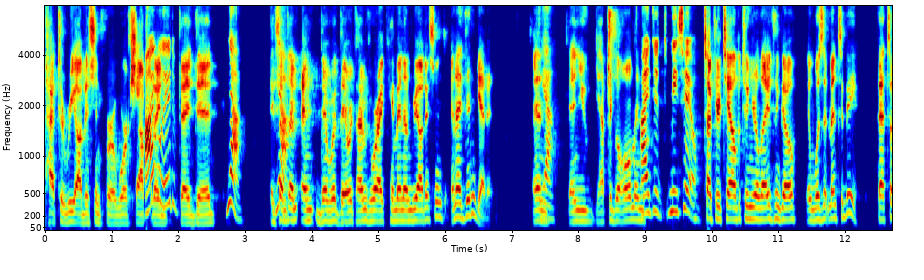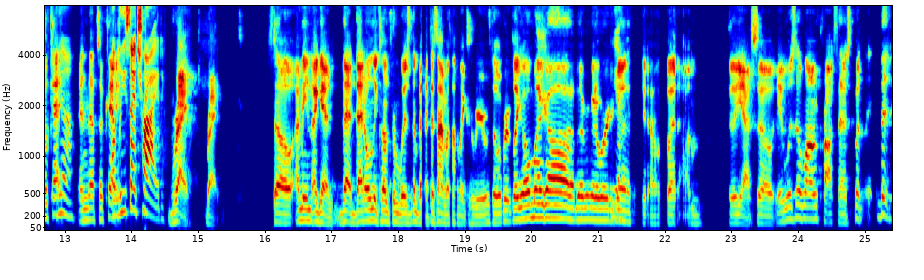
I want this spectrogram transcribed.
had to re-audition for a workshop I that I, would. that I did. Yeah, And yeah. sometimes, and there were there were times where I came in and re-auditioned and I didn't get it. And Yeah. and you have to go home and I did. Me too. tuck your tail between your legs and go, it wasn't meant to be. That's okay. Yeah. And that's okay. At least I tried. Right, right. So I mean, again, that that only comes from wisdom. But at the time, I thought my career was over. It's like, oh my god, I'm never going to work Yeah. again. You know. But um, so yeah. So it was a long process, but but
